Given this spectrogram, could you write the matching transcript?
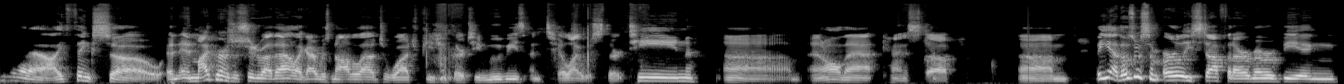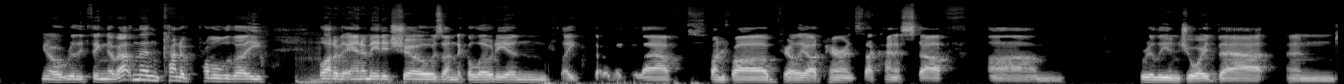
Yeah, I think so. And and my parents were strict about that. Like I was not allowed to watch PG thirteen movies until I was thirteen, um, and all that kind of stuff. Um, but yeah, those were some early stuff that I remember being, you know, really thinking about. And then kind of probably mhm. a lot of animated shows on Nickelodeon, like that would make me laugh. SpongeBob, Fairly Odd Parents, that kind of stuff. Um, really enjoyed that, and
